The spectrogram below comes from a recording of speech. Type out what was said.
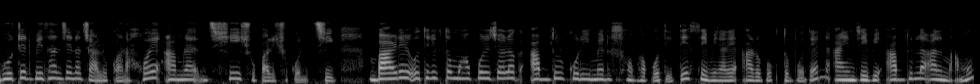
ভোটের বিধান যেন চালু করা হয়, আমরা সেই সুপারিশও করেছি। বার্ডের অতিরিক্ত মহাপরিচালক আব্দুল করিমের সভাপতিত্বে সেমিনারে আরও বক্তব্য দেন আইনজীবী আবদুল্লাহ আল মামুন,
